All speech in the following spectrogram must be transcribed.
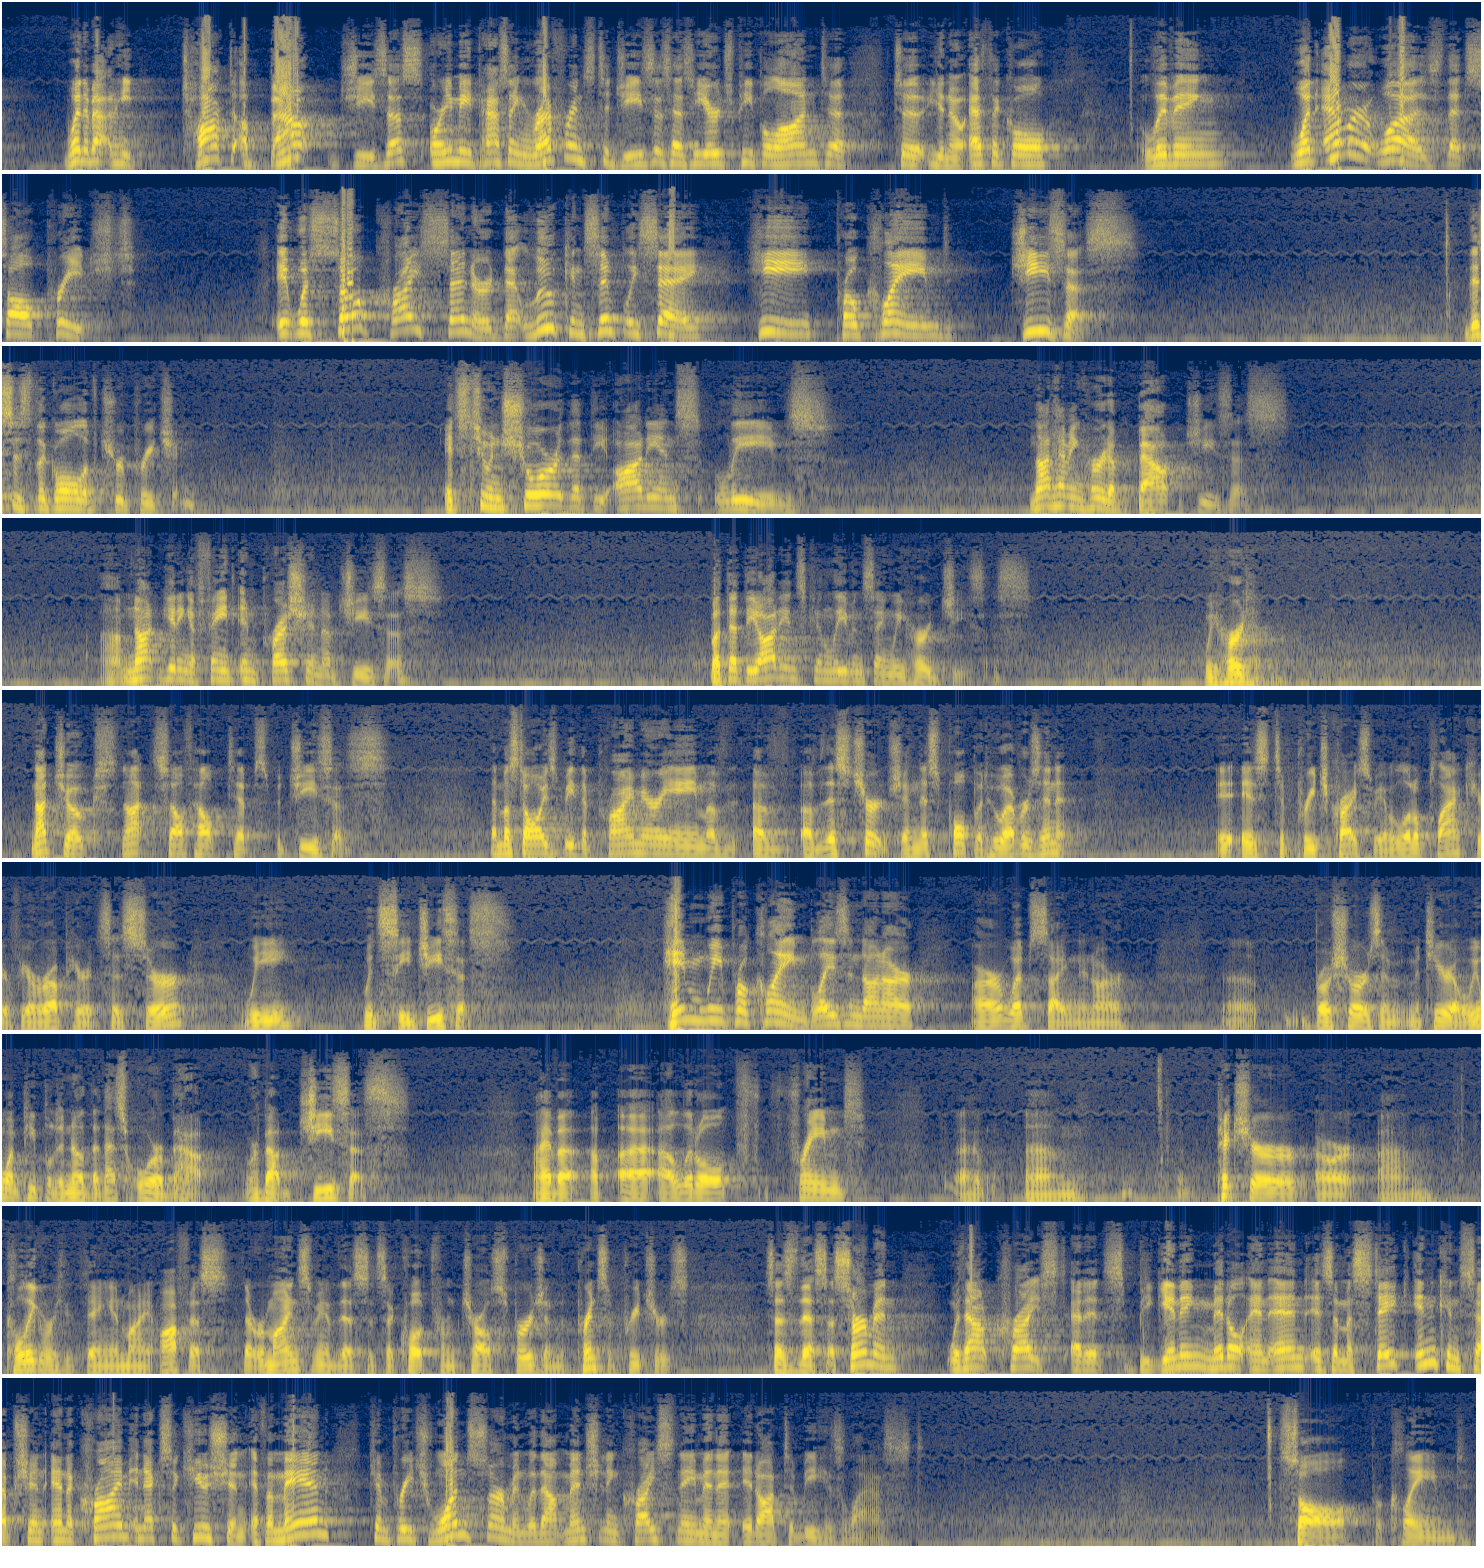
went about and he talked about Jesus, or he made passing reference to Jesus as he urged people on to, to you know, ethical living. Whatever it was that Saul preached, it was so Christ centered that Luke can simply say, he proclaimed Jesus. This is the goal of true preaching. It's to ensure that the audience leaves not having heard about Jesus, um, not getting a faint impression of Jesus, but that the audience can leave and saying, We heard Jesus. We heard him. Not jokes, not self help tips, but Jesus. That must always be the primary aim of, of, of this church and this pulpit, whoever's in it, is to preach Christ. We have a little plaque here, if you're ever up here. It says, Sir, we would see Jesus. Him we proclaim, blazoned on our, our website and in our uh, brochures and material. We want people to know that that's what we're about. We're about Jesus. I have a, a, a little framed uh, um, picture or um, calligraphy thing in my office that reminds me of this. It's a quote from Charles Spurgeon, the Prince of Preachers. Says this A sermon without Christ at its beginning, middle, and end is a mistake in conception and a crime in execution. If a man can preach one sermon without mentioning Christ's name in it, it ought to be his last. Saul proclaimed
